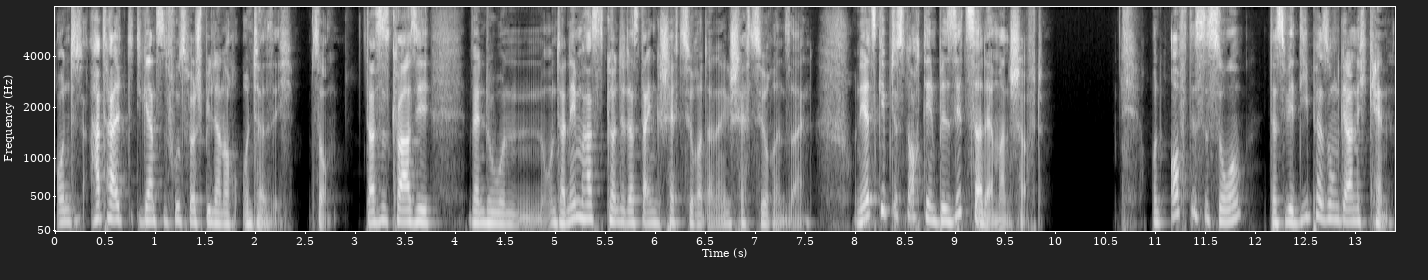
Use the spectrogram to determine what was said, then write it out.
und hat halt die ganzen Fußballspieler noch unter sich. So. Das ist quasi, wenn du ein Unternehmen hast, könnte das dein Geschäftsführer oder deine Geschäftsführerin sein. Und jetzt gibt es noch den Besitzer der Mannschaft. Und oft ist es so, dass wir die Person gar nicht kennen.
